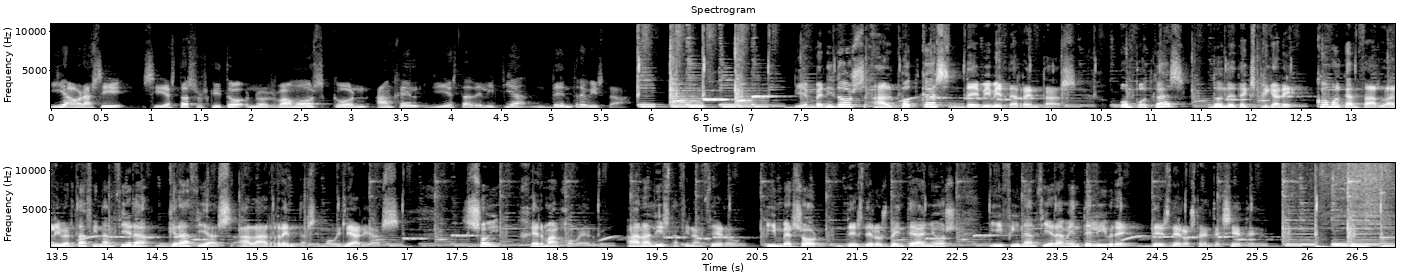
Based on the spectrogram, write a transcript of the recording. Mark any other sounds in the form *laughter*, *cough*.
Y ahora sí, si ya estás suscrito, nos vamos con Ángel y esta delicia de entrevista. Bienvenidos al podcast de Vivir de Rentas, un podcast donde te explicaré cómo alcanzar la libertad financiera gracias a las rentas inmobiliarias. Soy Germán Jover, analista financiero, inversor desde los 20 años y financieramente libre desde los 37.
